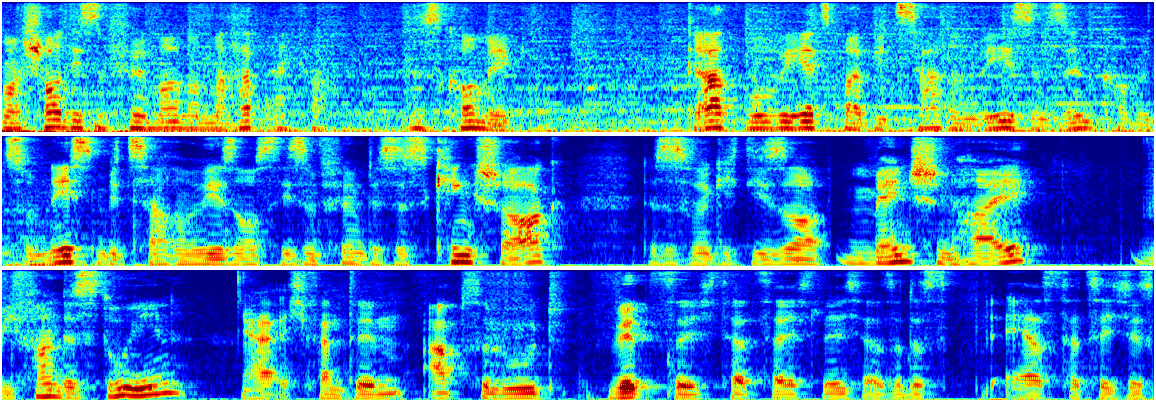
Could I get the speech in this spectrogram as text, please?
man schaut diesen Film an und man hat einfach, das ist Comic. Gerade wo wir jetzt bei bizarren Wesen sind, kommen wir zum nächsten bizarren Wesen aus diesem Film. Das ist King Shark. Das ist wirklich dieser Menschenhai. Wie fandest du ihn? Ja, ich fand den absolut witzig tatsächlich. Also das, er ist tatsächlich,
